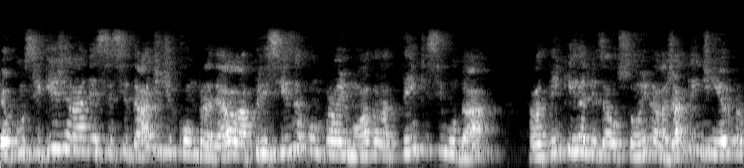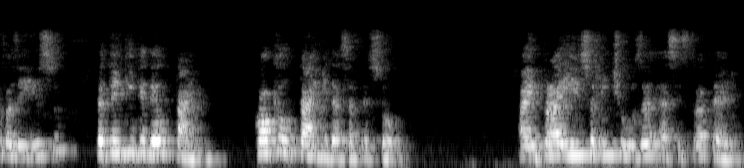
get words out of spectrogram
eu consegui gerar necessidade de compra dela, ela precisa comprar um imóvel, ela tem que se mudar, ela tem que realizar o sonho, ela já tem dinheiro para fazer isso, eu tenho que entender o time. Qual que é o time dessa pessoa? Aí, para isso, a gente usa essa estratégia.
